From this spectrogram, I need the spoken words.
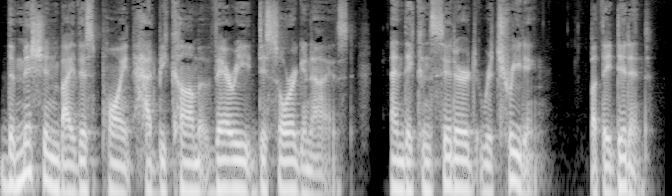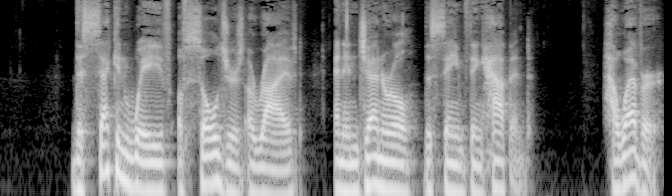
The mission by this point had become very disorganized, and they considered retreating, but they didn't. The second wave of soldiers arrived, and in general, the same thing happened. However,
